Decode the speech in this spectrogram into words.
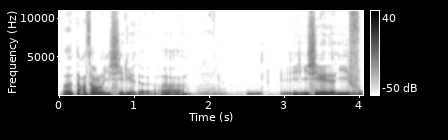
呃，打造了一系列的呃一一系列的衣服。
